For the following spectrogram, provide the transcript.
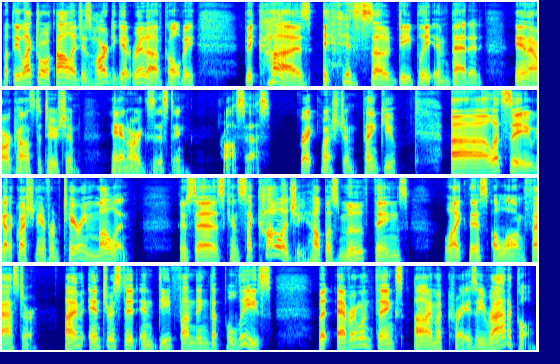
But the Electoral College is hard to get rid of, Colby, because it is so deeply embedded in our Constitution and our existing process. Great question. Thank you. Uh, let's see. We got a question here from Terry Mullen who says, Can psychology help us move things like this along faster? I'm interested in defunding the police, but everyone thinks I'm a crazy radical.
